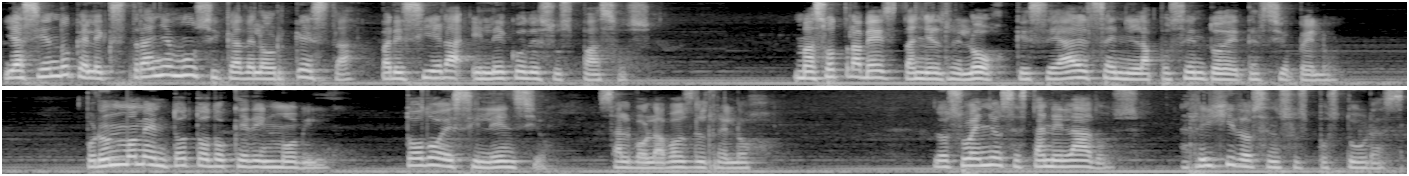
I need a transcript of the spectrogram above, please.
y haciendo que la extraña música de la orquesta pareciera el eco de sus pasos. Mas otra vez tañe el reloj que se alza en el aposento de terciopelo. Por un momento todo queda inmóvil, todo es silencio, salvo la voz del reloj. Los sueños están helados, rígidos en sus posturas,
